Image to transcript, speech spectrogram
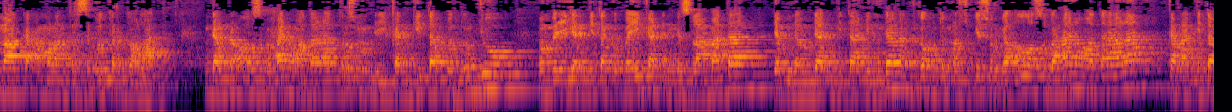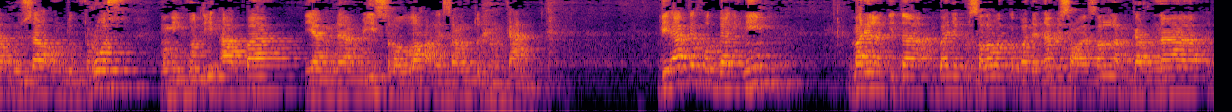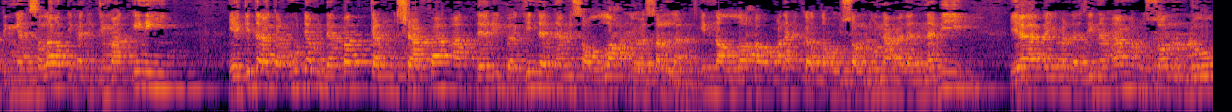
maka amalan tersebut tertolak. Mudah-mudahan Allah Subhanahu wa taala terus memberikan kita petunjuk, memberikan kita kebaikan dan keselamatan dan mudah-mudahan kita dimudahkan juga untuk masuki surga Allah Subhanahu wa taala karena kita berusaha untuk terus mengikuti apa yang Nabi Shallallahu alaihi wasallam turunkan. Di akhir khutbah ini marilah kita banyak bersalawat kepada Nabi SAW karena dengan salawat di hari Jumat ini ya kita akan mudah mendapatkan syafaat dari baginda Nabi sallallahu alaihi wasallam. Innallaha wa malaikatahu yusholluna 'alan nabi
